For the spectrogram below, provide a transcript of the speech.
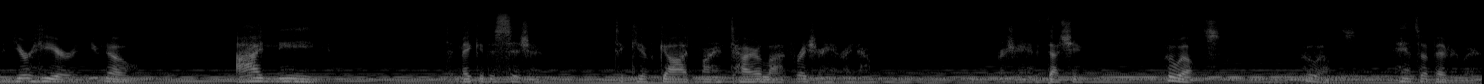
and you're here and you know, I need to make a decision to give God my entire life, raise your hand right now. Raise your hand if that's you. Who else? Who else? Hands up everywhere.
